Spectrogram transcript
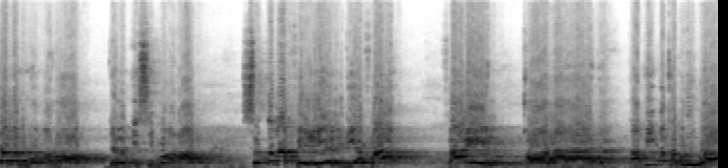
dalam mu'rab dalam isi mu'rab setelah fi'il dia fa fa'il. Qala hada. Tapi apakah berubah.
